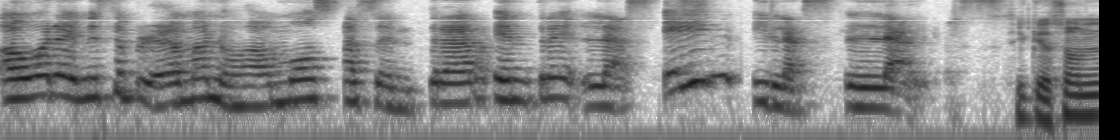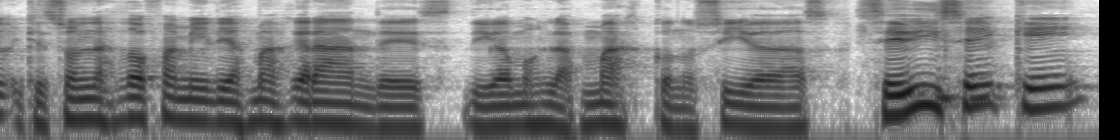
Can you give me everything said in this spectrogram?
ahora en este programa nos vamos a centrar entre las ale y las lagers. Sí, que son, que son las dos familias más grandes, digamos las más conocidas. Se dice que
